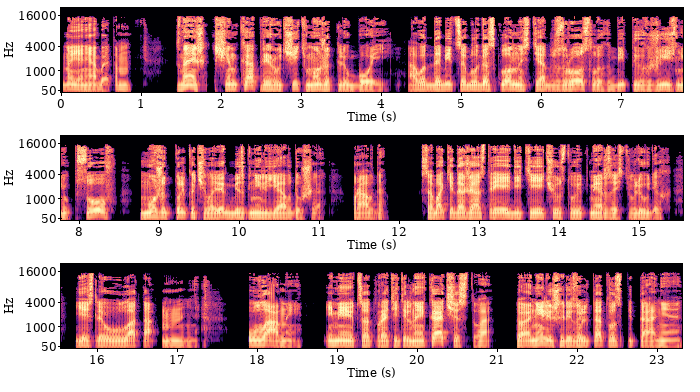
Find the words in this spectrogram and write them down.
но я не об этом. Знаешь, щенка приручить может любой, а вот добиться благосклонности от взрослых, битых жизнью псов, может только человек без гнилья в душе. Правда. Собаки даже острее детей чувствуют мерзость в людях. Если у лата... у ланы имеются отвратительные качества, то они лишь результат воспитания.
